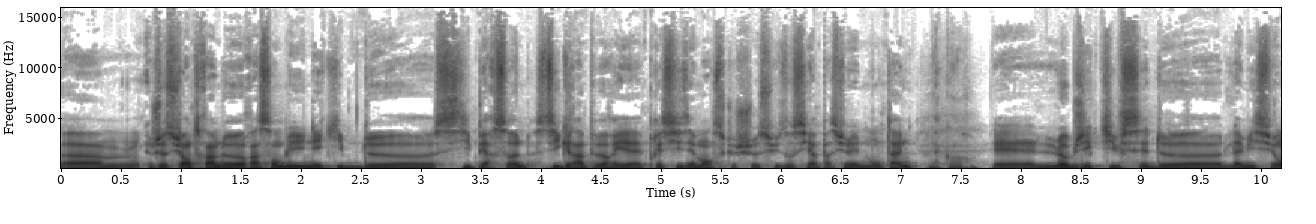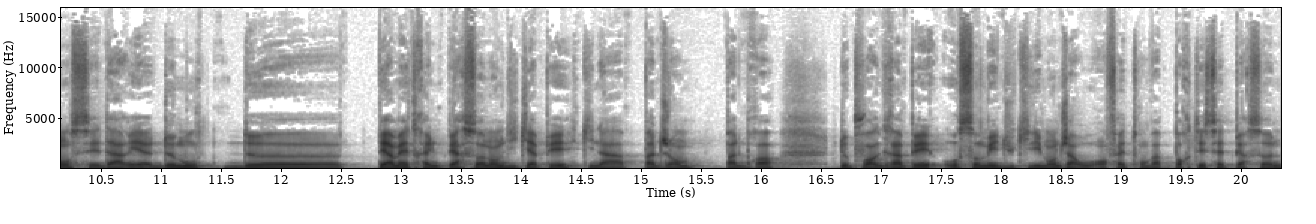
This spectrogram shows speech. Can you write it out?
Euh, je suis en train de rassembler une équipe de six personnes, six grimpeurs et précisément parce que je suis aussi un passionné de montagne. D'accord Et l'objectif, c'est de, de la mission, c'est de, mon- de permettre à une personne handicapée qui n'a pas de jambes, pas de bras, de pouvoir grimper au sommet du Kilimandjaro. En fait, on va porter cette personne.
